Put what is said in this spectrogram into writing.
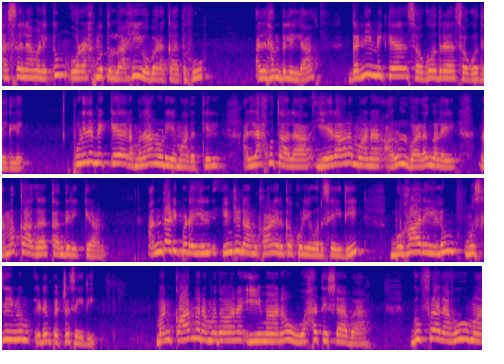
அஸ்லாம் வலைக்கும் வரமத்துல்லாஹி வபரகாத்துஹூ. அல்ஹம்துலில்லா கண்ணியமிக்க சகோதர சகோதரிகளே புனிதமிக்க ரமதானுடைய மாதத்தில் அல்லாஹு தாலா ஏராளமான அருள் வளங்களை நமக்காக தந்திருக்கிறான். அந்த அடிப்படையில் இன்று நாம் காண இருக்கக்கூடிய ஒரு செய்தி புகாரியிலும் முஸ்லீமிலும் இடம்பெற்ற செய்தி. மன் காம ரமதான ஈமானோ வஹதிஷாபா குஃப்ர லஹு மா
